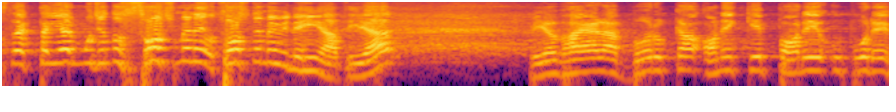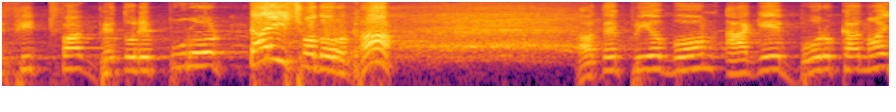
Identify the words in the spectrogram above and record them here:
सकता है यार मुझे तो सोच में नहीं सोचने में भी नहीं आती यार প্রিয় ভাইয়েরা, বোরকা অনেকে পরে উপরে ফিটফাট, ভেতরে পুরোটাই সদর ঘাট। অতএব প্রিয় বোন, আগে বোরকা নয়,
